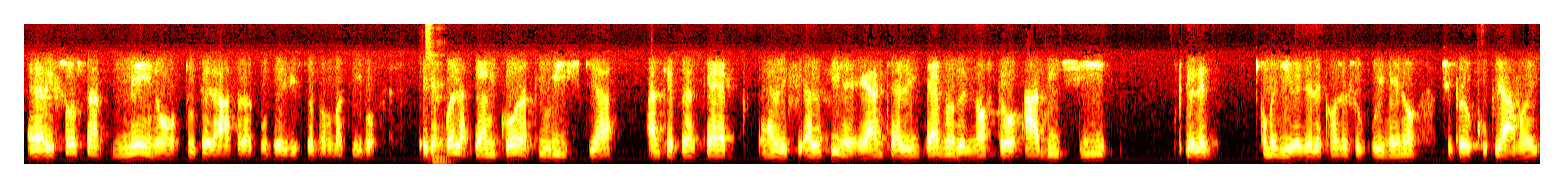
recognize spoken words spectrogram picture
è la risorsa meno tutelata dal punto di vista normativo ed è quella che ancora più rischia anche perché alla fine è anche all'interno del nostro ABC delle, come dire, delle cose su cui meno ci preoccupiamo. Noi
